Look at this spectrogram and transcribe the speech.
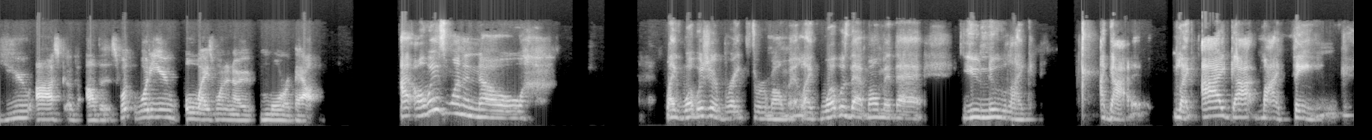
you ask of others? What What do you always want to know more about? I always want to know, like, what was your breakthrough moment? Like, what was that moment that you knew, like, I got it? Like, I got my thing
